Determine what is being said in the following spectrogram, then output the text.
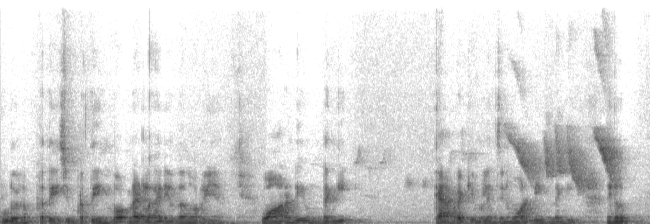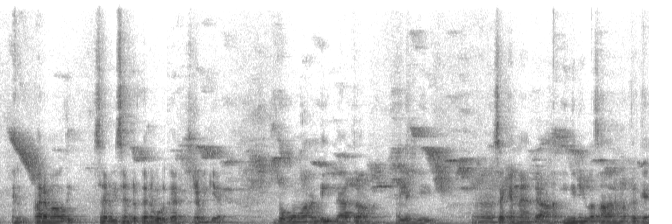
കൂടുതലും പ്രത്യേകിച്ചും പ്രത്യേകം ഇമ്പോർട്ടന്റ് ആയിട്ടുള്ള കാര്യം എന്താണെന്ന് പറഞ്ഞു കഴിഞ്ഞാൽ വാറണ്ടി ഉണ്ടെങ്കിൽ ക്യാമറയ്ക്കും ലെൻസിനും വാറണ്ടി ഉണ്ടെങ്കിൽ നിങ്ങൾ പരമാവധി സർവീസ് സെന്ററിൽ തന്നെ കൊടുക്കാൻ ശ്രമിക്കുക. ഇപ്പോൾ വാറണ്ടി ഇല്ലാത്തതാണ് അല്ലെങ്കിൽ സെക്കൻഡ് ഹാൻഡ് ആണ് ഇങ്ങനെയുള്ള സാധനങ്ങൾക്കൊക്കെ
